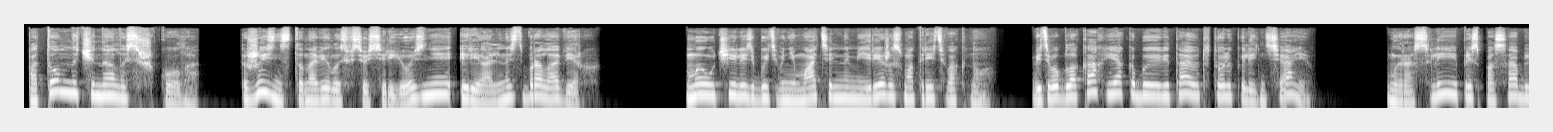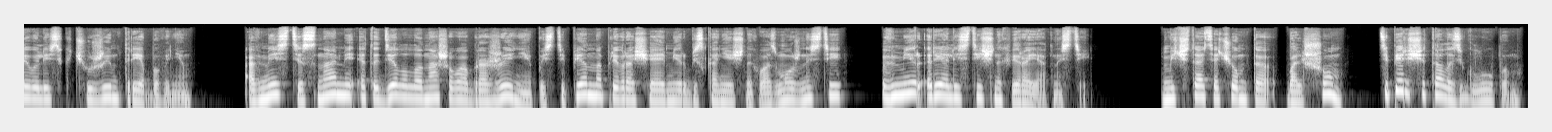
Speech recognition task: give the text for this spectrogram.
Потом начиналась школа. Жизнь становилась все серьезнее, и реальность брала верх. Мы учились быть внимательными и реже смотреть в окно. Ведь в облаках якобы витают только лентяи. Мы росли и приспосабливались к чужим требованиям, а вместе с нами это делало наше воображение, постепенно превращая мир бесконечных возможностей в мир реалистичных вероятностей. Мечтать о чем-то большом теперь считалось глупым.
